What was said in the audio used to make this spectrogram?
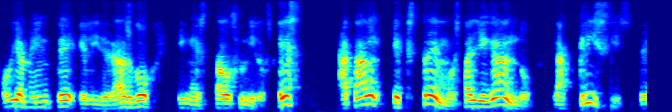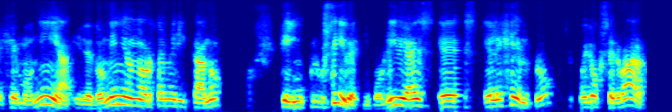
obviamente el liderazgo en Estados Unidos. Es a tal extremo, está llegando la crisis de hegemonía y de dominio norteamericano que inclusive, y Bolivia es, es el ejemplo, se puede observar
